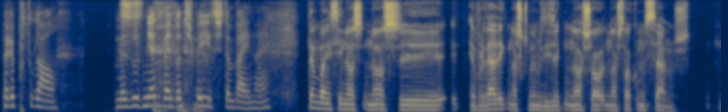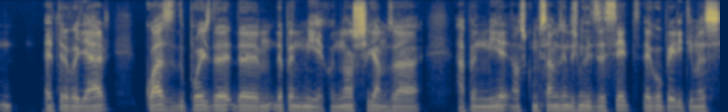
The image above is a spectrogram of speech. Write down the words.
para Portugal. Mas o dinheiro vem de outros países também, não é? Também, sim. Nós, nós, eh, a verdade é que nós costumamos dizer que nós só, nós só começamos a trabalhar quase depois da, da, da pandemia. Quando nós chegamos à, à pandemia, nós começámos em 2017 a GoParity, mas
